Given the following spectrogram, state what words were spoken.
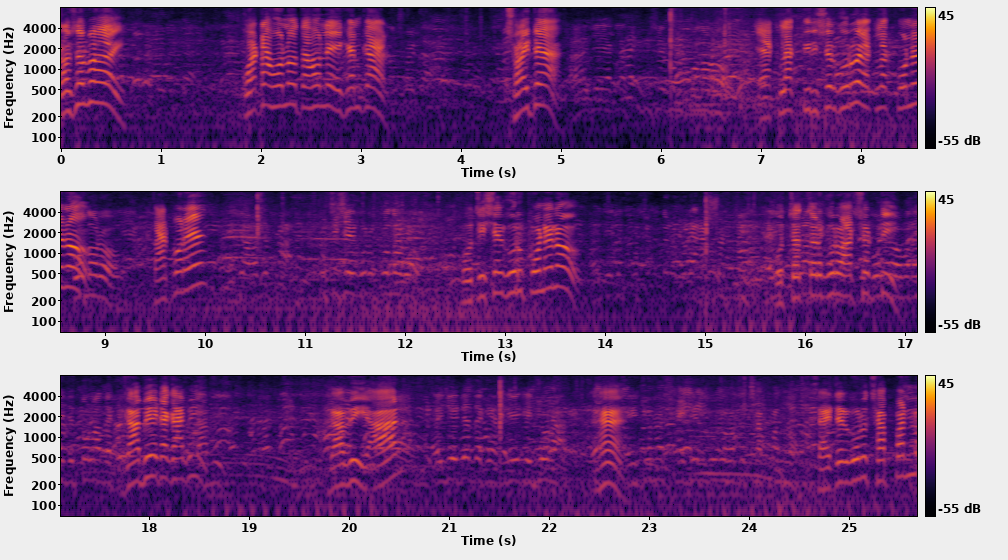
কাউসার ভাই কটা হলো তাহলে এখানকার? ছয়টা? এক লাখ তিরিশের গরু এক লাখ পনেরো। তারপরে? পঁচিশের গরু পনেরো। পঁচাত্তর গরু আটষট্টি। গাভি এটা গাভি? গাভি আর? হ্যাঁ। সাইটের গরু ছাপ্পান্ন।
